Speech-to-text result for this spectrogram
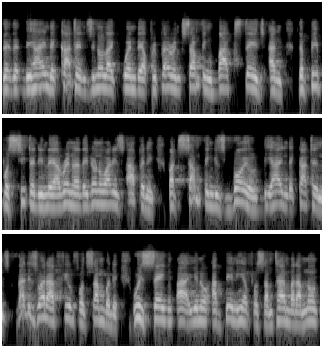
the, the behind the curtains. You know, like when they are preparing something backstage and the people seated in the arena, they don't know what is happening, but something is boiled behind the curtains. That is what I feel for somebody who is saying, ah, you know, I've been here for some time, but I'm not,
